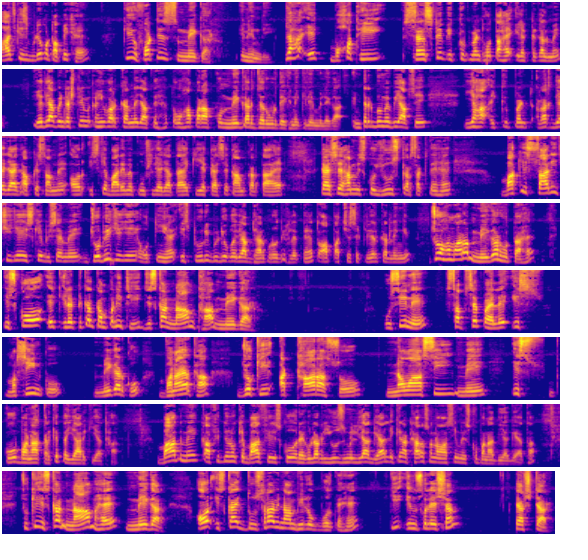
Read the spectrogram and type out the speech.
आज की इस वीडियो का टॉपिक है कि what is megger in Hindi यह एक बहुत ही सेंसिटिव इक्विपमेंट होता है इलेक्ट्रिकल में। यदि आप इंडस्ट्री में कहीं वर्क करने जाते हैं तो वहाँ पर आपको मेगर ज़रूर देखने के लिए मिलेगा। इंटरव्यू में भी आपसे यह इक्विपमेंट रख दिया जाएगा आपके सामने और इसके बारे में पूछ लिया जाता है कि यह कैसे काम करता है, कैसे हम इसको यूज़ कर सकते हैं। बाकी सारी चीज़ें इसके विषय में, जो भी चीज़ें होती हैं, इस पूरी वीडियो को यदि आप ध्यानपूर्वक देख लेते हैं तो आप अच्छे से क्लियर कर लेंगे। जो हमारा मेगर होता है इसको एक इलेक्ट्रिकल कंपनी थी, जिसका नाम था मेगर उसी ने सबसे पहले इस मशीन को मेगर को बनाया था, जो कि अठारह में इसको बना करके तैयार किया था। बाद में, काफ़ी दिनों के बाद फिर इसको रेगुलर यूज़ में लिया गया, लेकिन अठारह में इसको बना दिया गया था। क्योंकि इसका नाम है मेगर और इसका एक दूसरा भी नाम भी लोग बोलते हैं कि इंसुलेशन टेस्टर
